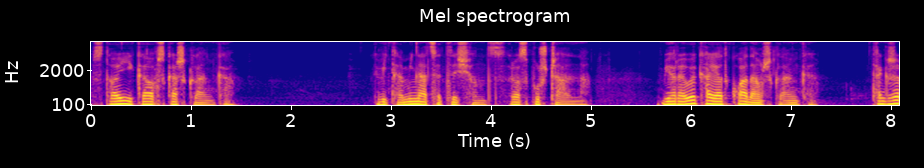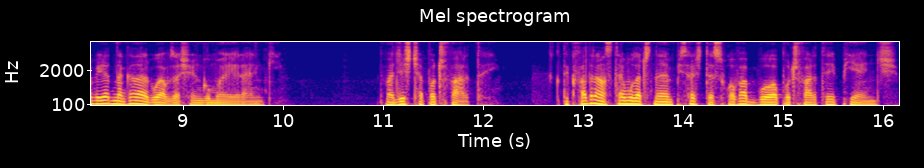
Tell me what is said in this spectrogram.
stoi ikeowska szklanka. Witamina C1000, rozpuszczalna. Biorę łyka i odkładam szklankę, tak żeby jednak nadal była w zasięgu mojej ręki. 20 po czwartej. Gdy kwadrans temu zaczynałem pisać te słowa, było po czwartej pięć.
